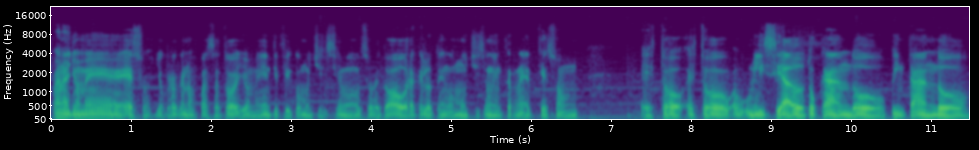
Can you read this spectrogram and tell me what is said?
bueno, yo me, eso, yo creo que nos pasa todo. Yo me identifico muchísimo, sobre todo ahora que lo tengo muchísimo en internet, que son esto, esto, un lisiado tocando, pintando,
